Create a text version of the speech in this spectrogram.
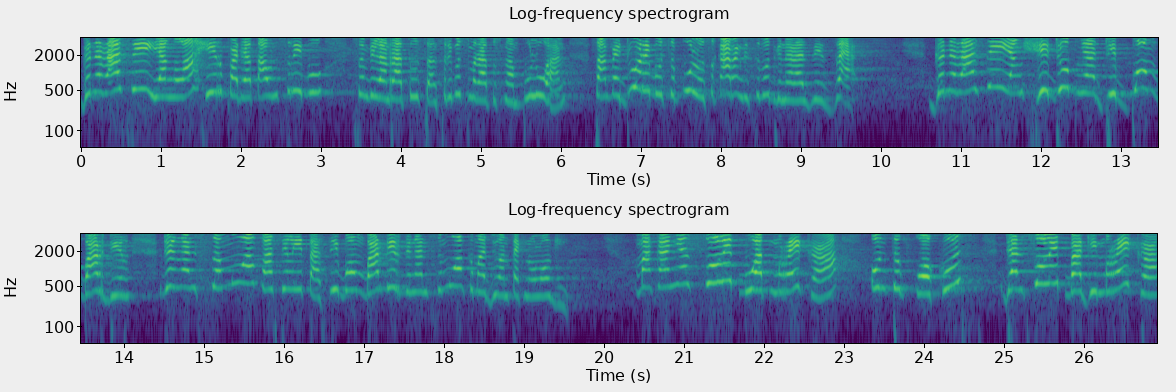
Generasi yang lahir pada tahun 1900-an, 1960-an sampai 2010 sekarang disebut generasi Z. Generasi yang hidupnya dibombardir dengan semua fasilitas, dibombardir dengan semua kemajuan teknologi. Makanya sulit buat mereka untuk fokus dan sulit bagi mereka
